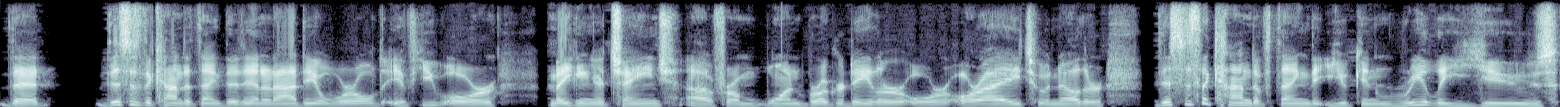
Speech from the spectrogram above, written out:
that this is the kind of thing that in an ideal world, if you are making a change uh, from one broker dealer or or IA to another, this is the kind of thing that you can really use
